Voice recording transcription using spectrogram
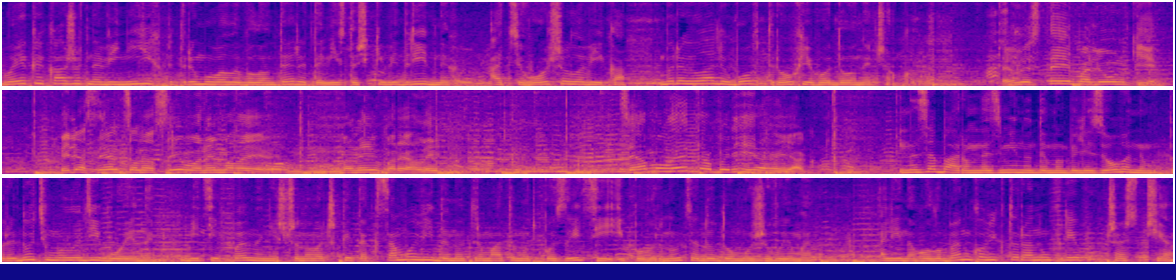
Вояки кажуть, на війні їх підтримували волонтери та вісточки від рідних. А цього чоловіка берегла любов трьох його донечок. Листи і малюнки. Біля серця носив, вони мене, мене вберегли. Це амулет оберіг як. Незабаром на зміну демобілізованим прийдуть молоді воїни. Бійці впевнені, що новачки так само віддано триматимуть позиції і повернуться додому живими. Аліна Голубенко, Віктор Ануфрієв, Че.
